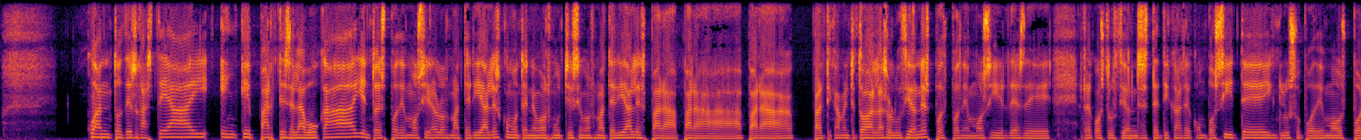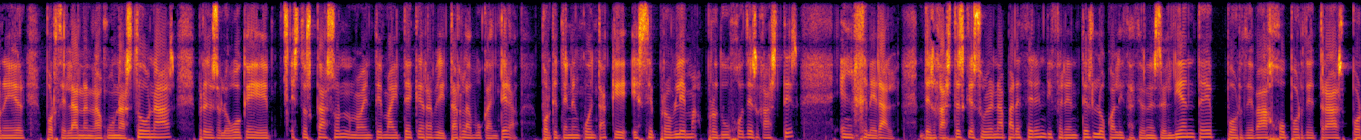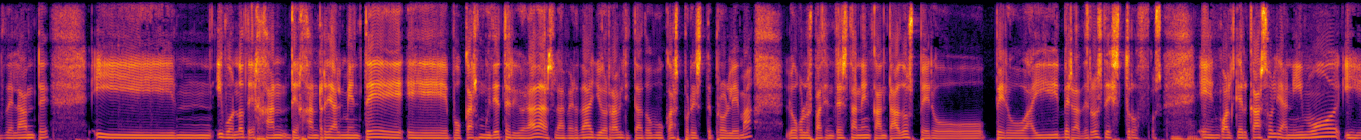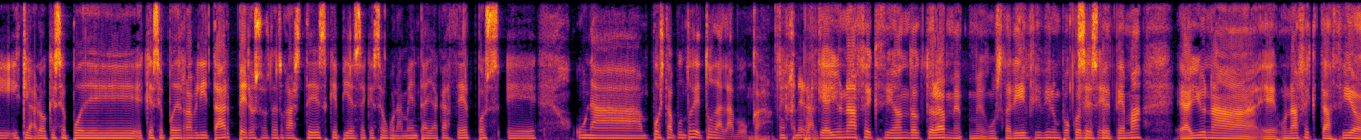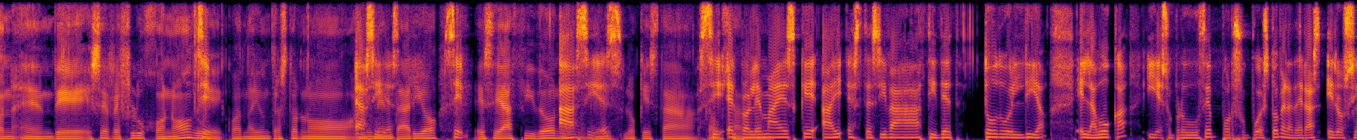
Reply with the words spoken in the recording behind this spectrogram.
cuánto desgaste hay, en qué partes de la boca hay, entonces podemos ir a los materiales, como tenemos muchísimos materiales para, para, para prácticamente todas las soluciones, pues podemos ir desde reconstrucciones estéticas de composite, incluso podemos poner porcelana en algunas zonas, pero desde luego que estos casos normalmente Maite hay que rehabilitar la boca entera, porque ten en cuenta que ese problema produjo desgastes en general, desgastes que suelen aparecer en diferentes localizaciones del diente, por debajo, por detrás, por delante, y, bueno, dejan, dejan realmente eh, bocas muy deterioradas, la verdad, yo he rehabilitado bocas por este problema, luego los pacientes están encantados, pero, pero hay verdaderamente verdaderos destrozos. En cualquier caso, le animo y, claro que se puede que se puede rehabilitar, pero esos desgastes que piense que seguramente haya que hacer, pues eh, una puesta a punto de toda la boca en general. Porque hay una afección, doctora, me, gustaría incidir un poco en este tema. Hay una, eh, una afectación eh, de ese reflujo, ¿no? De cuando hay un trastorno alimentario, ese ácido, ¿no? Así es. lo que está. Sí, el problema es que hay excesiva acidez todo el día en la boca y eso produce, por supuesto, verdaderas erosiones,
